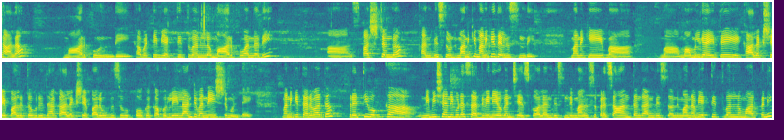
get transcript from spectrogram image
చాలా మార్పు ఉంది. కాబట్టి వ్యక్తిత్వంలో మార్పు అన్నది స్పష్టంగా కనిపిస్తుంది మనకి మనకే తెలుస్తుంది. మనకి బా మా మామూలుగా అయితే కాలక్షేపాలతో వృధా కాలక్షేపాలు ఉబుసు పోక కబుర్లు ఇలాంటివన్నీ ఇష్టం ఉంటాయి. మనకి తర్వాత ప్రతి ఒక్క నిమిషాన్ని కూడా సద్వినియోగం చేసుకోవాలనిపిస్తుంది. మనసు ప్రశాంతంగా అనిపిస్తుంది. మన వ్యక్తిత్వంలో మార్పుని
